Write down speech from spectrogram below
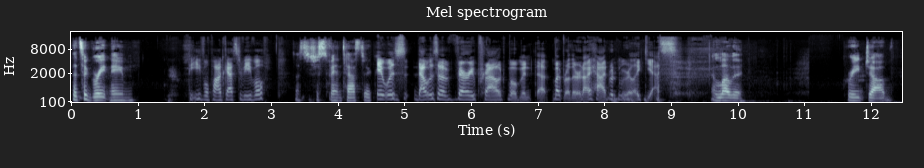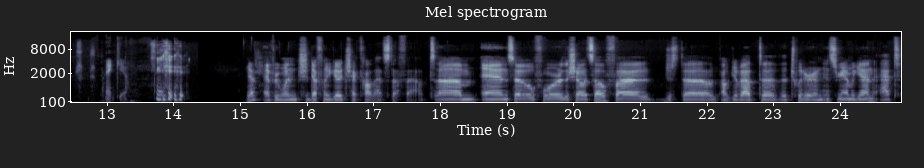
That's a great name. The Evil Podcast of Evil. That's just fantastic. it was that was a very proud moment that my brother and I had when we were like, yes, I love it. Great job. thank you. Yeah, everyone should definitely go check all that stuff out. Um, and so for the show itself, uh, just uh, I'll give out uh, the Twitter and Instagram again at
